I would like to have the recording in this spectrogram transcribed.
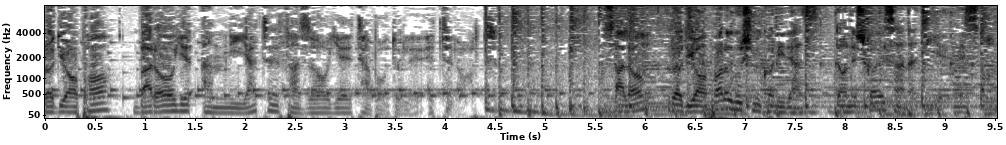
رادیو آپا برای امنیت فضای تبادل اطلاعات. سلام رادیو آپا رو گوش می‌کنید از دانشگاه صنعتی اصفهان.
